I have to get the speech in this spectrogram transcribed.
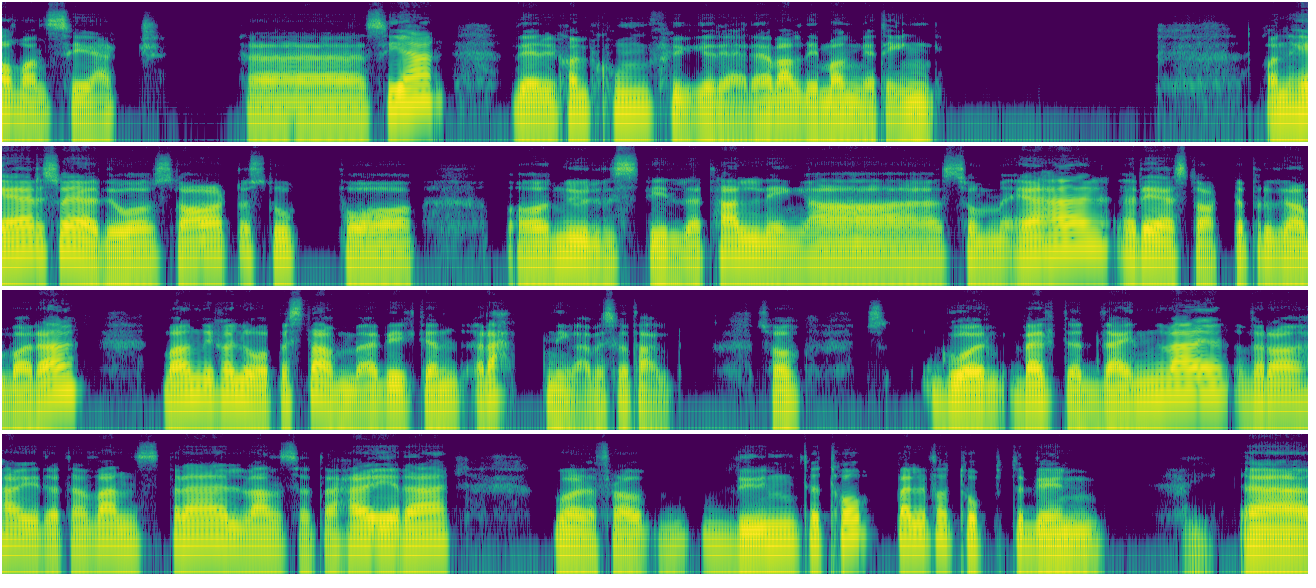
avansert eh, side, der vi kan konfigurere veldig mange ting. Men her så er det jo start og stopp på å nullstille tellinga som er her, restarte programvare, men vi kan òg bestemme hvilken retninger vi skal telle. Så går beltet den veien, fra høyre til venstre eller venstre til høyre? Går det fra bunn til topp, eller fra topp til bunn? Eh,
